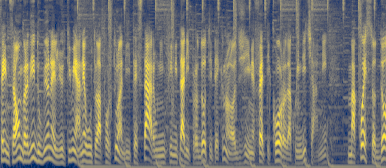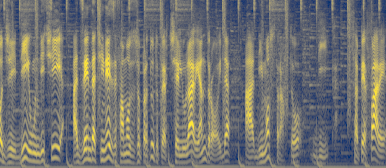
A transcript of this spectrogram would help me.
senza ombra di dubbio negli ultimi anni ho avuto la fortuna di testare un'infinità di prodotti tecnologici, in effetti corro da 15 anni, ma questo Doji D11, azienda cinese famosa soprattutto per cellulari Android, ha dimostrato di saper fare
